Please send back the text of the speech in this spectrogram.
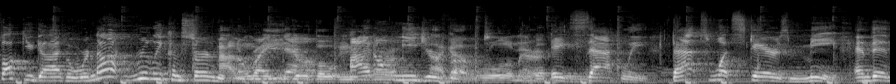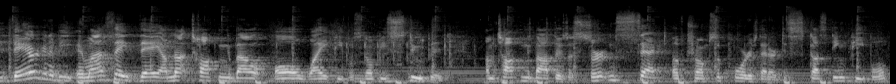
fuck you guys, but we're not really concerned with I you don't right need now. your vote anymore. I don't need your I got vote. rule America. Exactly. That's what scares me. And then they're gonna be, and when I say they, I'm not talking about all white people, so don't be stupid. I'm talking about there's a certain sect of Trump supporters that are disgusting people.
